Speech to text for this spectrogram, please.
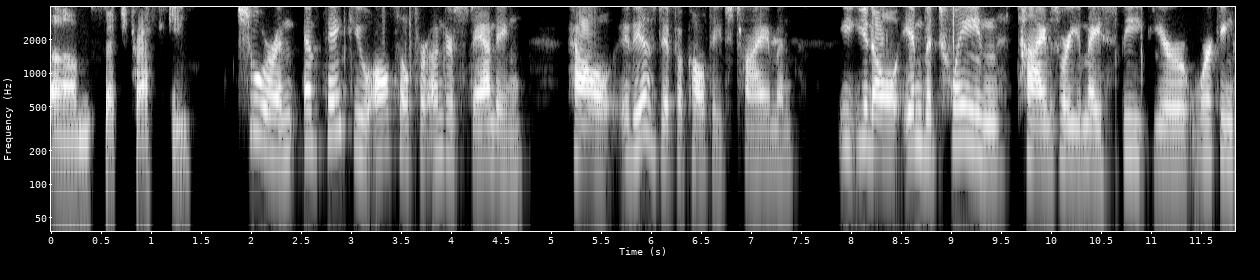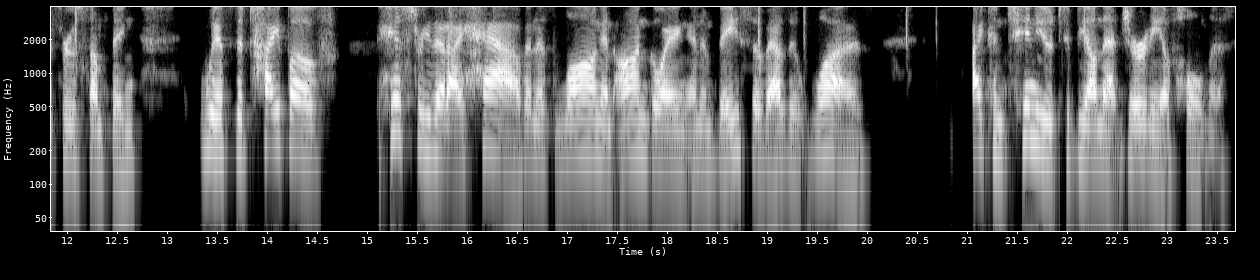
um, sex trafficking? Sure, and and thank you also for understanding how it is difficult each time and you know, in between times where you may speak, you're working through something with the type of history that I have, and as long and ongoing and invasive as it was, I continue to be on that journey of wholeness.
